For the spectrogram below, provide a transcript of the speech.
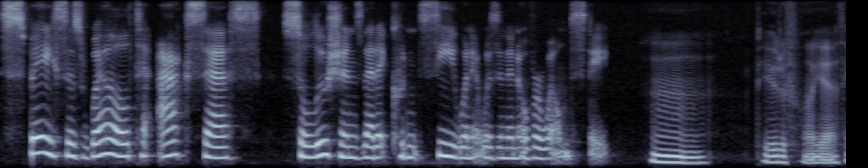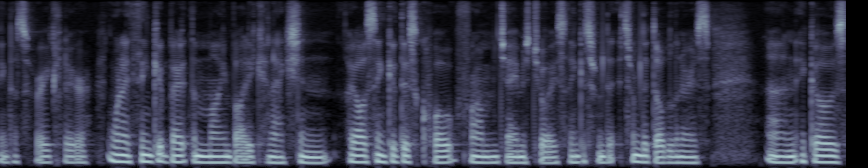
space as well to access solutions that it couldn't see when it was in an overwhelmed state. Mm. Beautiful. Yeah, I think that's very clear. When I think about the mind body connection, I always think of this quote from James Joyce. I think it's from the it's from the Dubliners. And it goes,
